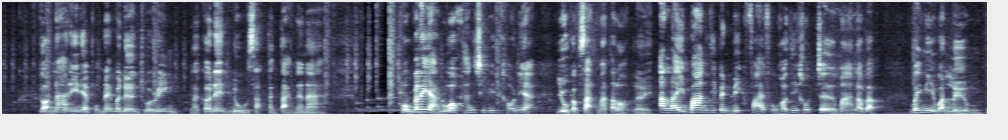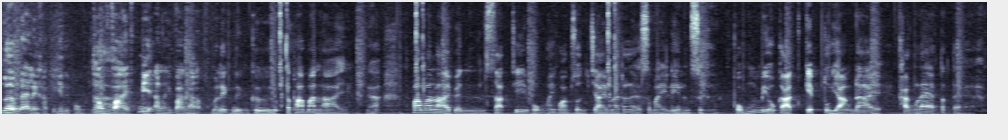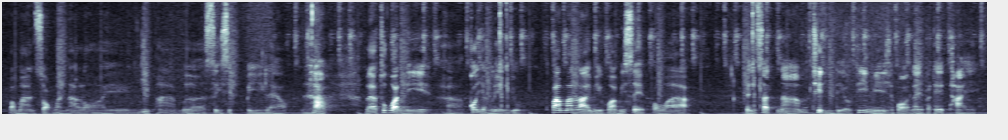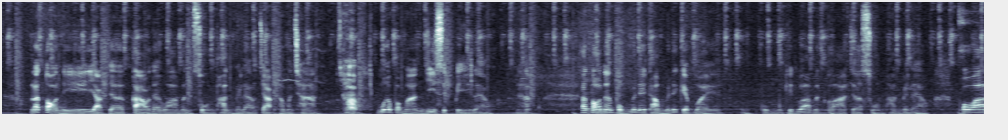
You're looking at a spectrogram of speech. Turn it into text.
ก่อนหน้านี้เนี่ยผมได้มาเดินทัวริงแล้วก็ได้ดูสัตว์ต่างๆ นานา ผมก็เลยอยากรู้ว่าทั้งชีวิตเขาเนี่ยอยู่กับสัตว์มาตลอดเลย อะไรบ้างที่เป็น Big Five ของเขาที่เขาเจอมาแล้วแบบ ไม่มีวันลืมเริ่มได้เลยครับพี่กิตติพงศ์ Top 5มีอะไรบ้างครับหมายเลขหนึ่งคือตะภาพม่านลายนะฮะตะภาพม่านลายเป็นสัตว์ที่ผมให้ความสนใจมาตั้งแต่สมัยเรียนหนังสือ ผมมีโอกาสเก็บตัวอย่างได้ครั้งแรกตั้งแต่ประมาณ 2525 เมื่อ 40 ปีที่แล้วนะฮะครับ และทุกวันนี้อ่าก็ยังเลี้ยงอยู่ตะภาพม่านลายมีความพิเศษ เพราะว่าเป็นสัตว์น้ำถิ่นเดียวที่มีเฉพาะในประเทศไทย และตอนนี้อยากจะกล่าวได้ว่ามันสูญพันธุ์ไปแล้วจากธรรมชาติ ครับ เมื่อประมาณ 20 ปีที่แล้วนะฮะถ้าตอนนั้นผมไม่ได้ทำไม่ได้เก็บไว้ ผมคิดว่ามันก็อาจจะสูญพันธุ์ไปแล้ว เพราะว่า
